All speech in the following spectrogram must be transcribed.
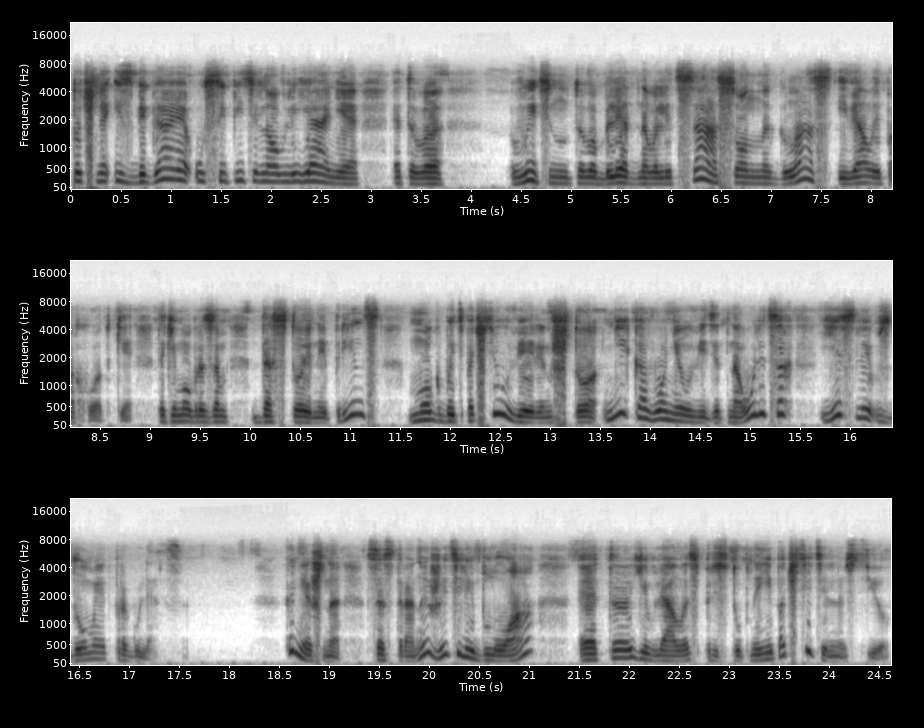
точно избегая усыпительного влияния этого вытянутого бледного лица, сонных глаз и вялой походки. Таким образом, достойный принц мог быть почти уверен, что никого не увидит на улицах, если вздумает прогуляться. Конечно, со стороны жителей Блуа это являлось преступной непочтительностью.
